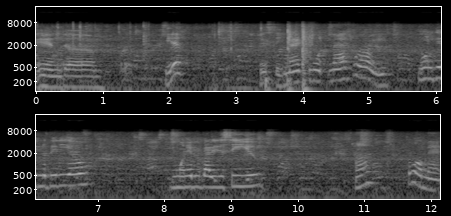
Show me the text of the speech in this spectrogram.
And um, yeah. Let's see, Max, want, Max, where are you? You want to get in the video? You want everybody to see you? Huh? Come on, Max.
